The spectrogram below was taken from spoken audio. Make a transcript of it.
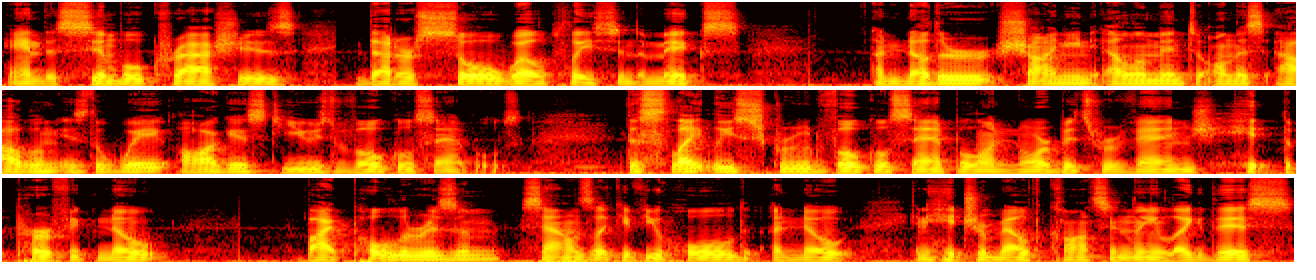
and the cymbal crashes that are so well placed in the mix. Another shining element on this album is the way August used vocal samples. The slightly screwed vocal sample on Norbit's Revenge hit the perfect note. Bipolarism sounds like if you hold a note and hit your mouth constantly like this.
